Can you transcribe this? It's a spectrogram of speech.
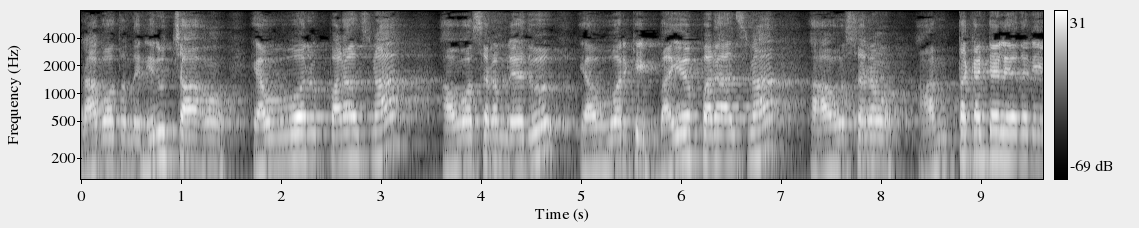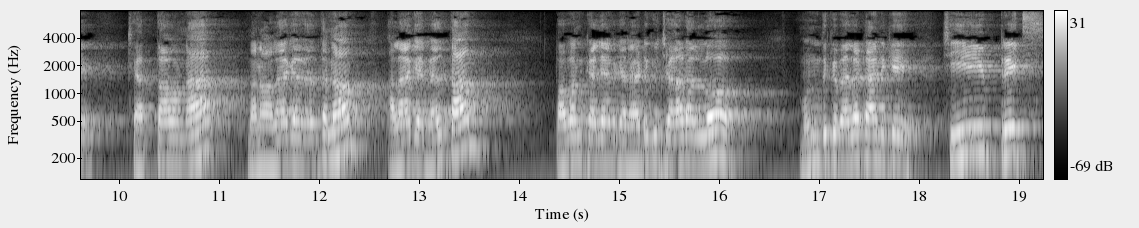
రాబోతుంది. నిరుత్సాహం ఎవ్వరు పడాల్సిన అవసరం లేదు. ఎవరికి భయపడాల్సిన అవసరం అంతకంటే లేదని చెప్తా ఉన్నా. మనం అలాగే వెళ్తున్నాం. అలాగే వెళ్తాం. పవన్ కళ్యాణ్ గారి అడుగు జాడల్లో ముందుకు వెళ్ళటానికి చీప్ ట్రిక్స్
